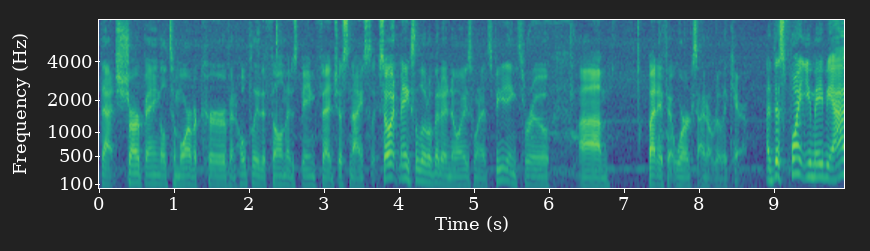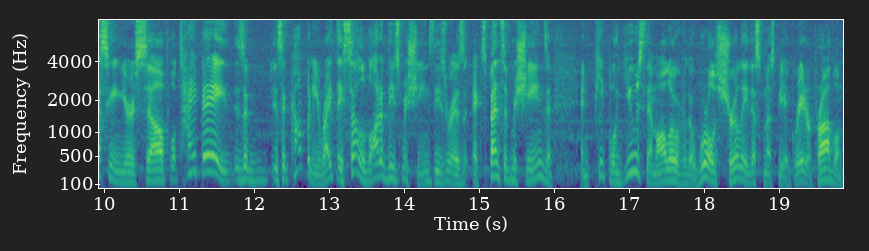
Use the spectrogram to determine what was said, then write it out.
that sharp angle to more of a curve and hopefully the filament is being fed just nicely. So it makes a little bit of noise when it's feeding through, um, but if it works, I don't really care. At this point, you may be asking yourself, well, Type A is a, is a company, right? They sell a lot of these machines. These are expensive machines and, and people use them all over the world. Surely this must be a greater problem.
